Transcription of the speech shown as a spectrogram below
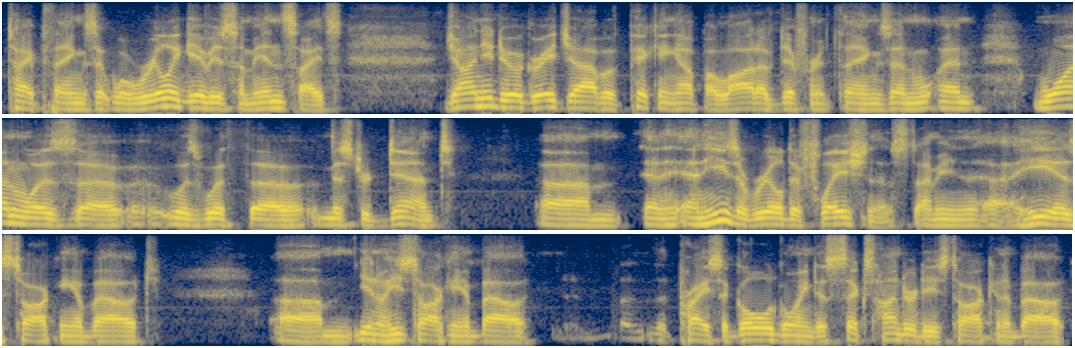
type things that will really give you some insights John, you do a great job of picking up a lot of different things, and and one was uh, was with uh, Mr. Dent, um, and and he's a real deflationist. I mean, uh, he is talking about, um, you know, he's talking about the price of gold going to 600. He's talking about,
